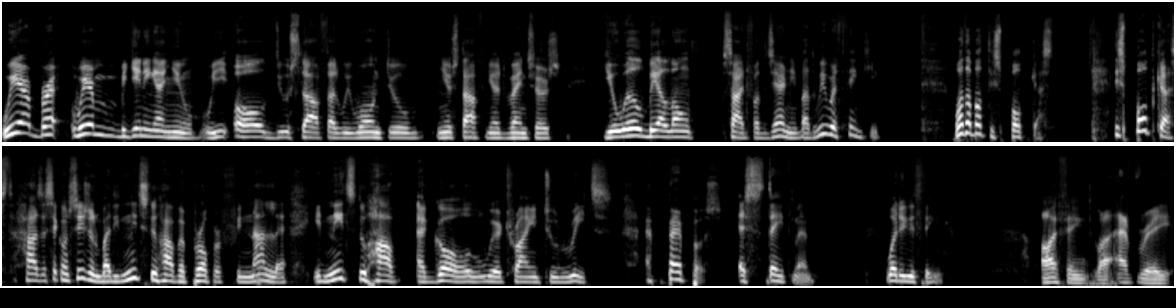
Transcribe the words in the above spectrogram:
we are br- we're beginning anew. We all do stuff that we want to, new stuff, new adventures. You will be alongside for the journey, but we were thinking, what about this podcast? This podcast has a second season, but it needs to have a proper finale. It needs to have a goal we're trying to reach, a purpose, a statement. What do you think? I think like every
